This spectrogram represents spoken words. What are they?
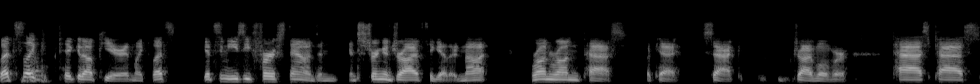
let's like pick it up here and like let's get some easy first downs and, and string a drive together, not run, run, pass. Okay, sack, drive over, pass, pass,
